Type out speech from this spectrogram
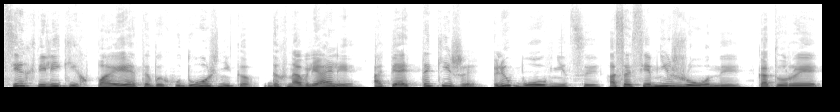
всех великих поэтов и художников вдохновляли опять-таки же любовницы, а совсем не жены, которые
